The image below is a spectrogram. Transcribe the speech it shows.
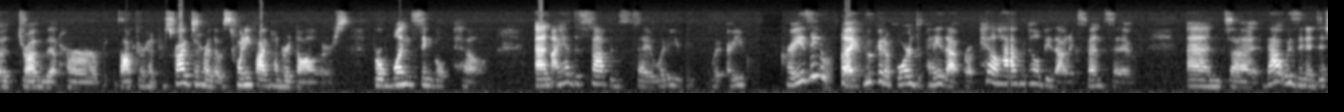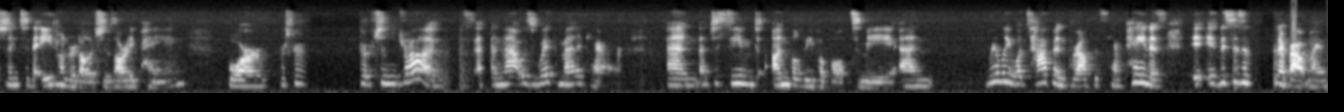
a drug that her doctor had prescribed to her that was $2,500 for one single pill. And I had to stop and say, "What are you? What, are you crazy? Like, who could afford to pay that for a pill? How can a pill be that expensive?" And uh, that was in addition to the $800 she was already paying for prescription drugs, and that was with Medicare. And that just seemed unbelievable to me. And really, what's happened throughout this campaign is it, it, this isn't about my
